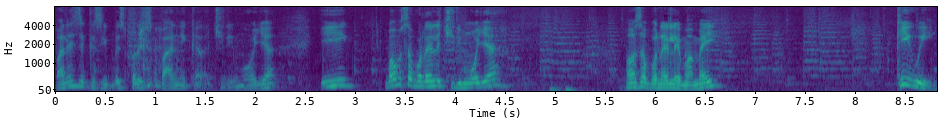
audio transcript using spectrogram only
parece que sí, es prehispánica la chirimoya y vamos a ponerle chirimoya Vamos a ponerle mamey. Kiwi.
